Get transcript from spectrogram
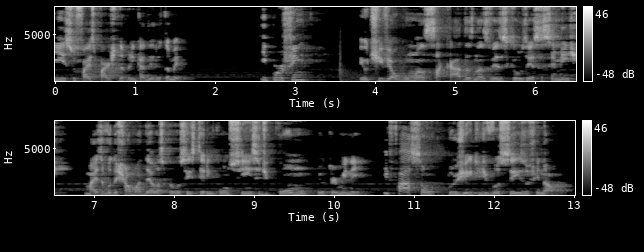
E isso faz parte da brincadeira também. E por fim, eu tive algumas sacadas nas vezes que eu usei essa semente, mas eu vou deixar uma delas para vocês terem consciência de como eu terminei. E façam do jeito de vocês o final.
